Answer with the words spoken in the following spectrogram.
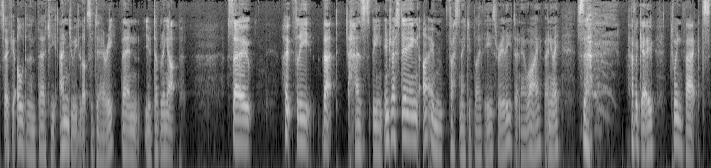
So if you're older than 30 and you eat lots of dairy, then you're doubling up. So hopefully that has been interesting. I'm fascinated by these, really. Don't know why, but anyway. So have a go. Twin facts.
